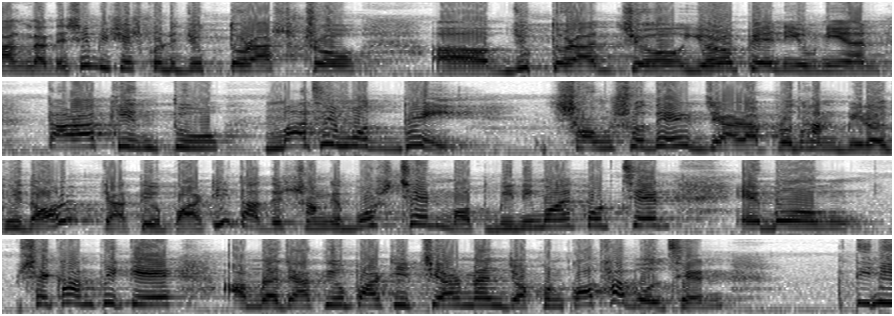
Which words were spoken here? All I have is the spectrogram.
বাংলাদেশে, বিশেষ করে যুক্তরাষ্ট্র যুক্তরাজ্য, ইউরোপিয়ান ইউনিয়ন, তারা কিন্তু মাঝে মধ্যেই সংসদের যারা প্রধান বিরোধী দল, জাতীয় পার্টি, তাদের সঙ্গে বসছেন, মত বিনিময় করছেন এবং সেখান থেকে আমরা জাতীয় পার্টির চেয়ারম্যান যখন কথা বলছেন তিনি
